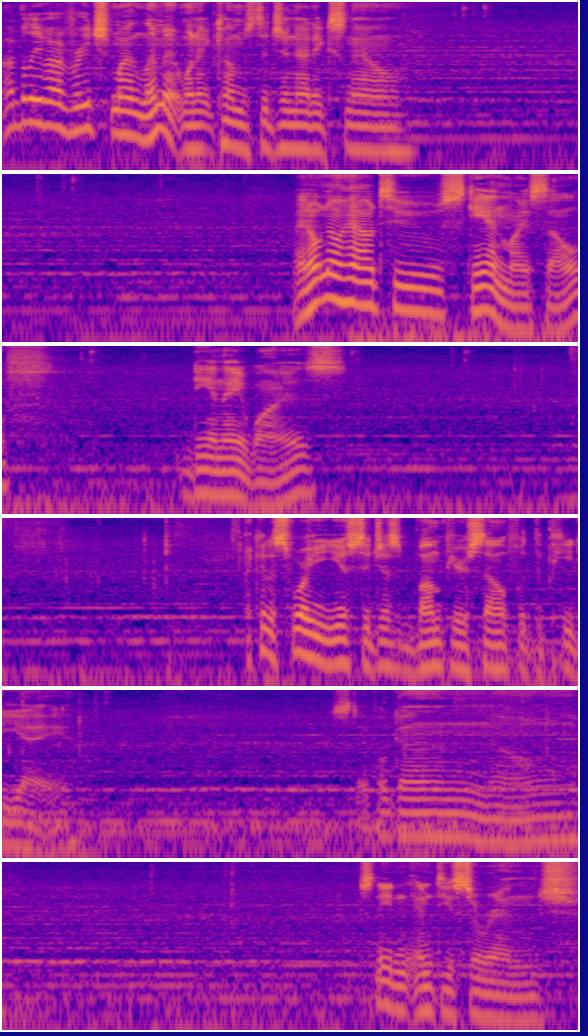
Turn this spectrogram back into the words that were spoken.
I believe I've reached my limit when it comes to genetics now. I don't know how to scan myself, DNA-wise. I could have swore you used to just bump yourself with the PDA. Staple gun, no. Just need an empty syringe.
